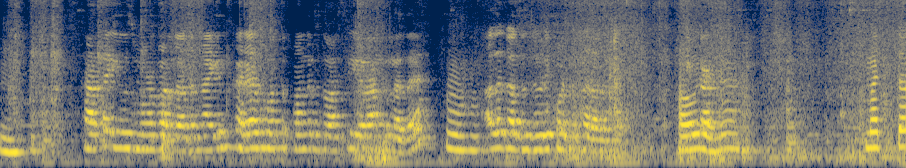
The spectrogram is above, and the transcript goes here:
ಹ್ಞೂ ಖಾತಾ ಯೂಸ್ ಮಾಡಬಾರ್ದು. ಅದ್ರ ಮ್ಯಾಗಿನ ಕರಿಯೋದು ಹೋತಪ್ಪ ಅಂದ್ರೆ ದೋಸೆ ಇರಂಗಿಲ್ಲ ಅದ. ಅದಕ್ಕೆ ಅದು ಜೋಡಿ ಕೊಟ್ಟಿರ್ತಾರ ಅದನ್ನ ಹೌದಾ? ಮತ್ತು?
